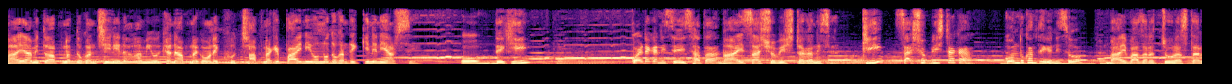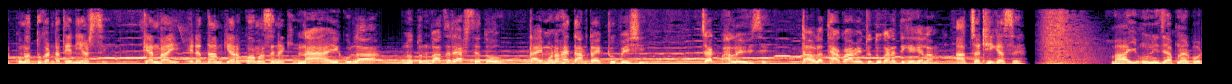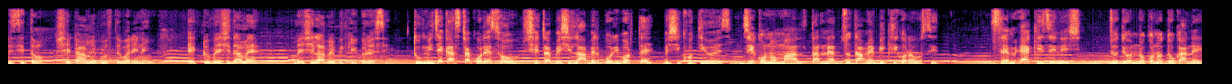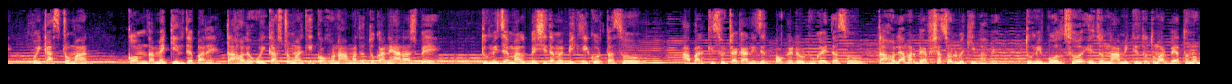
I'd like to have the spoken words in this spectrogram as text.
ভাই আমি তো আপনার দোকান চিনি না। আমি ওইখানে আপনাকে অনেক খুঁজছি। আপনাকে পাইনি অন্য দোকান থেকে কিনে নিয়ে আসছি। ও দেখি। কয় টাকা নিছে এই ছাতা? ভাই চারশো বিশ টাকা নিছে। কি? চারশো বিশ টাকা? কোন দোকান থেকে নিছো? ভাই বাজারের চৌরাস্তার কোনার দোকানটা থেকে নিয়ে আসছি। কেন ভাই এটার দাম কি আরও কম আছে নাকি? না এগুলা নতুন বাজারে আসছে তো তাই মনে হয় দামটা একটু বেশি। যাক ভালোই হয়েছে তাহলে থাকো আমি একটু দোকানের দিকে গেলাম। আচ্ছা ঠিক আছে। ভাই, উনি যে আপনার পরিচিত, সেটা আমি বুঝতে পারি নাই। একটু বেশি দামে বেশি লাভে বিক্রি করেছি। তুমি যে কাজটা করেছ, সেটা বেশি লাভের পরিবর্তে বেশি ক্ষতি হয়েছে। যে কোনো মাল তার ন্যায্য দামে বিক্রি করা উচিত। সেম একই জিনিস, যদি অন্য কোনো দোকানে ওই কাস্টমার কম দামে কিনতে পারে, তাহলে ওই কাস্টমার কি কখনো আমাদের দোকানে আর আসবে? তুমি যে মাল বেশি দামে বিক্রি করতেছো, আবার কিছু টাকা নিজের পকেটেও ঢুকাইতেছো, তাহলে আমার ব্যবসা চলবে কীভাবে? তুমি বলছো এজন্য আমি কিন্তু তোমার বেতনও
